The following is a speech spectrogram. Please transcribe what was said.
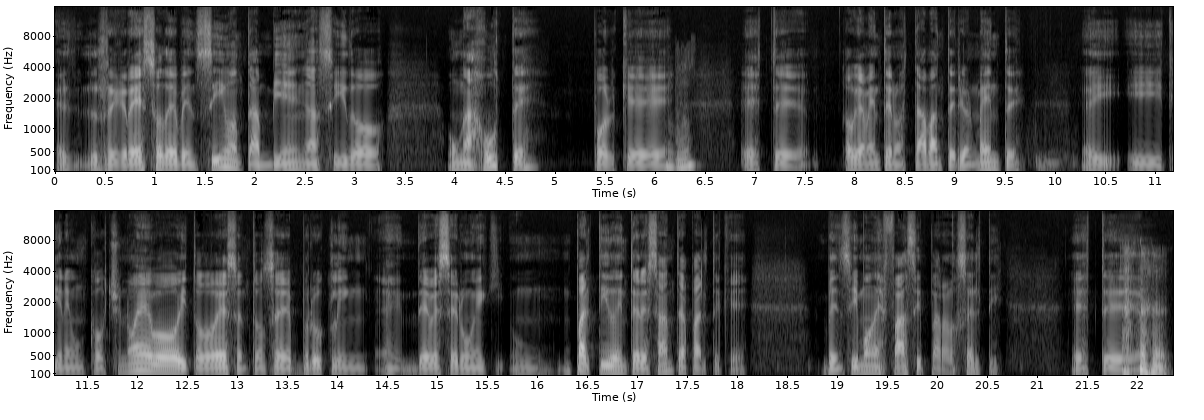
el, regreso de Ben Simon también ha sido un ajuste porque este, obviamente no estaba anteriormente y, tienen un coach nuevo y todo eso. Entonces Brooklyn eh, debe ser un, un, partido interesante, aparte que Ben Simon es fácil para los Celtics. Este,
